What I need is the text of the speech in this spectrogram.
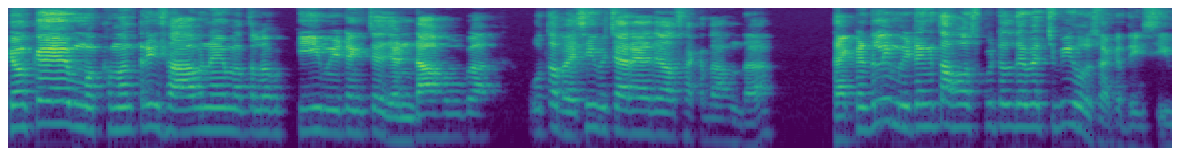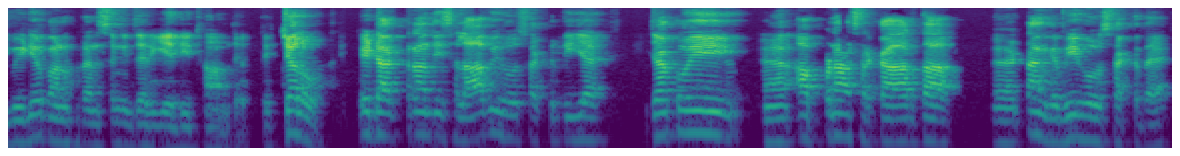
ਕਿਉਂਕਿ ਮੁੱਖ ਮੰਤਰੀ ਸਾਹਿਬ ਨੇ ਮਤਲਬ ਕੀ ਮੀਟਿੰਗ 'ਚ ਏਜੰਡਾ ਹੋਊਗਾ, ਉਹ ਤਾਂ ਵੈਸੇ ਹੀ ਵਿਚਾਰਿਆ ਜਾ ਸਕਦਾ ਹੁੰਦਾ। ਸੈਕੰਡਲੀ ਮੀਟਿੰਗ ਤਾਂ ਹਸਪੀਟਲ ਦੇ ਵਿੱਚ ਵੀ ਹੋ ਸਕਦੀ ਸੀ ਵੀਡੀਓ ਕਾਨਫਰੰਸਿੰਗ ਜ਼ਰੀਏ ਦੀ ਥਾਂ ਦੇ ਉੱਤੇ। ਚਲੋ, ਇਹ ਡਾਕਟਰਾਂ ਦੀ ਸਲਾਹ ਵੀ ਹੋ ਸਕਦੀ ਹੈ। ਜਾਂ ਕੋਈ ਆਪਣਾ ਸਰਕਾਰ ਦਾ ਢੰਗ ਵੀ ਹੋ ਸਕਦਾ ਹੈ।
